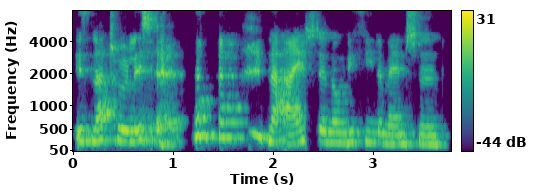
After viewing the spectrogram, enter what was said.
ist natürlich eine Einstellung, die viele Menschen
